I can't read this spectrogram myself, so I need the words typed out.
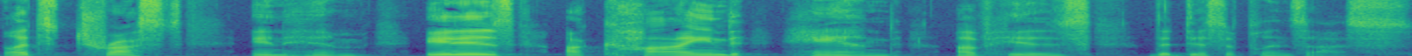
Let's trust in Him. It is a kind hand of His that disciplines us.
